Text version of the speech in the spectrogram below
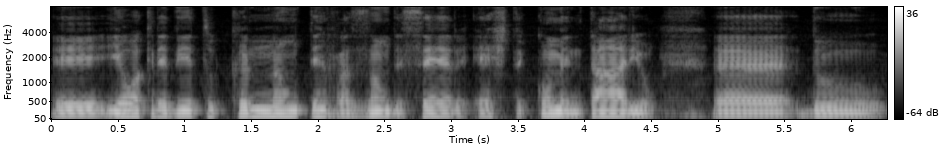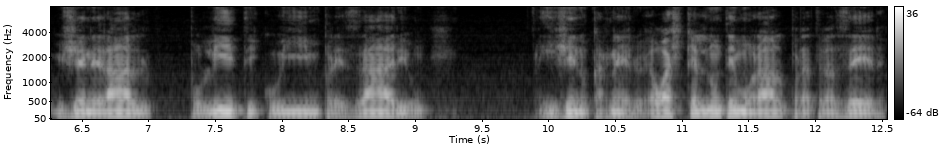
e, e, eu acredito que não tem razão de ser este comentário é, do general político e empresário Higino Carneiro. Eu acho que ele não tem moral para trazer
